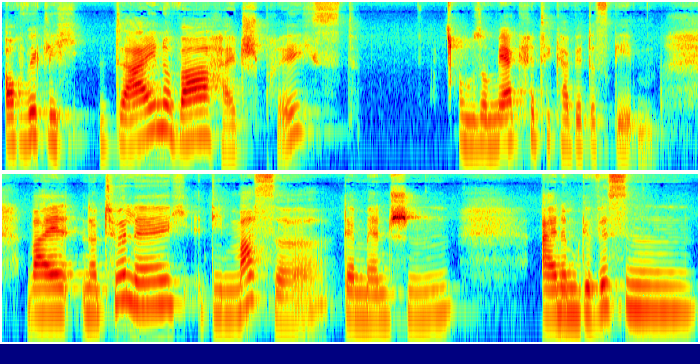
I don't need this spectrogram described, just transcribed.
auch wirklich deine Wahrheit sprichst, umso mehr Kritiker wird es geben. Weil natürlich die Masse der Menschen einem gewissen,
